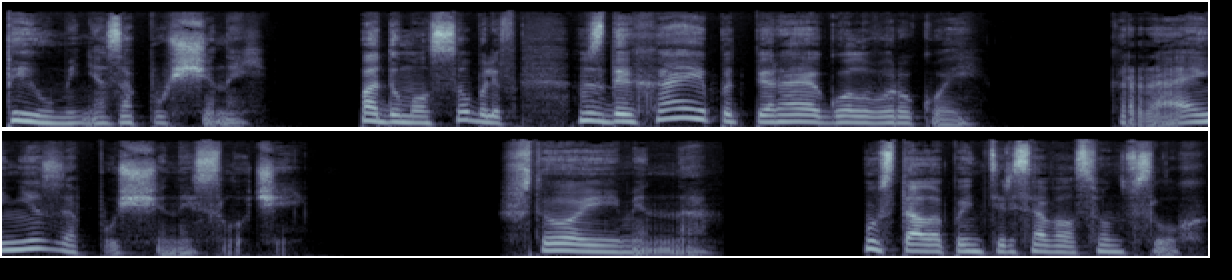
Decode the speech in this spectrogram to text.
«Ты у меня запущенный», — подумал Соболев, вздыхая и подпирая голову рукой. «Крайне запущенный случай». «Что именно?» — устало поинтересовался он вслух.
